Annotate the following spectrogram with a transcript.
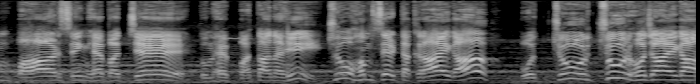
नाम पहाड़ सिंह है बच्चे। तुम्हें पता नहीं जो हमसे टकराएगा वो चूर चूर हो जाएगा।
